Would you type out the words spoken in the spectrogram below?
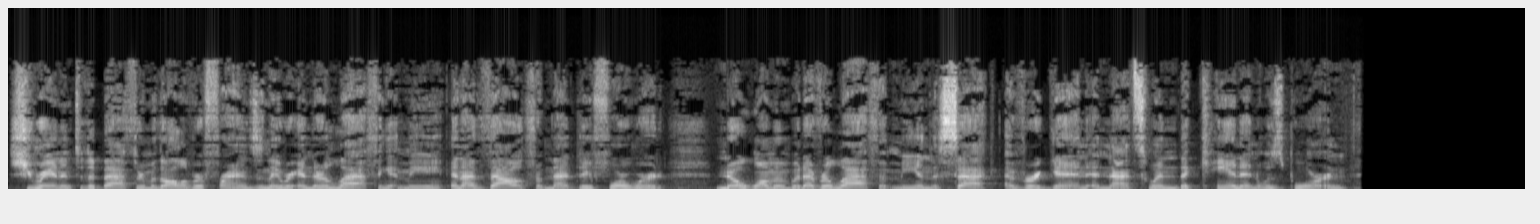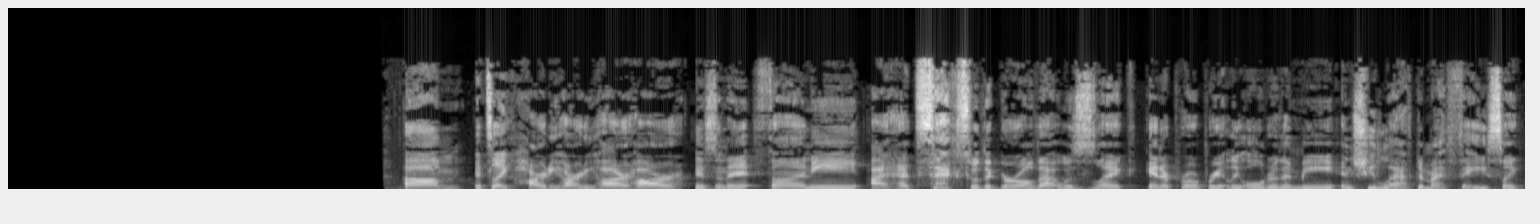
She ran into the bathroom with all of her friends and they were in there laughing at me. And I vowed from that day forward, no woman would ever laugh at me in the sack ever again. And that's when the cannon was born. Um, it's like hardy hardy har har. Isn't it funny? I had sex with a girl that was like inappropriately older than me, and she laughed in my face. Like,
